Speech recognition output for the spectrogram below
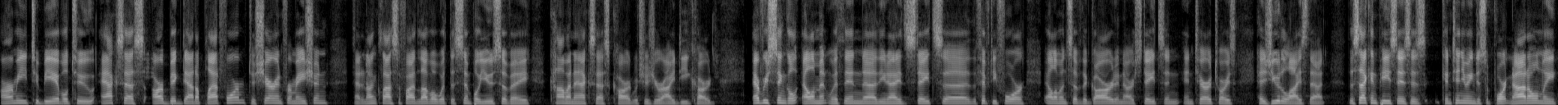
Army to be able to access our big data platform to share information at an unclassified level with the simple use of a common access card, which is your ID card. Every single element within uh, the United States, uh, the 54 elements of the Guard in our states and, and territories, has utilized that. The second piece is, is continuing to support not only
